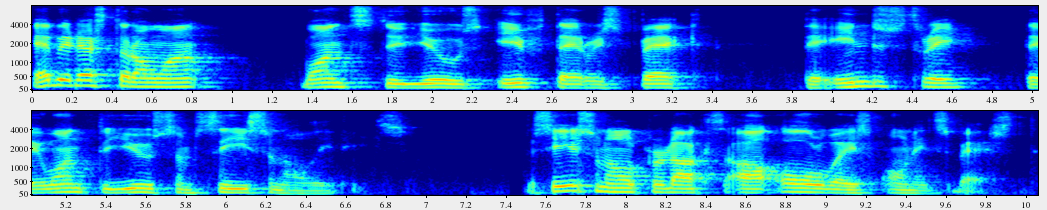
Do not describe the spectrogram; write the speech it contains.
Every restaurant want, wants to use, if they respect the industry, they want to use some seasonalities. The seasonal products are always on its best.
